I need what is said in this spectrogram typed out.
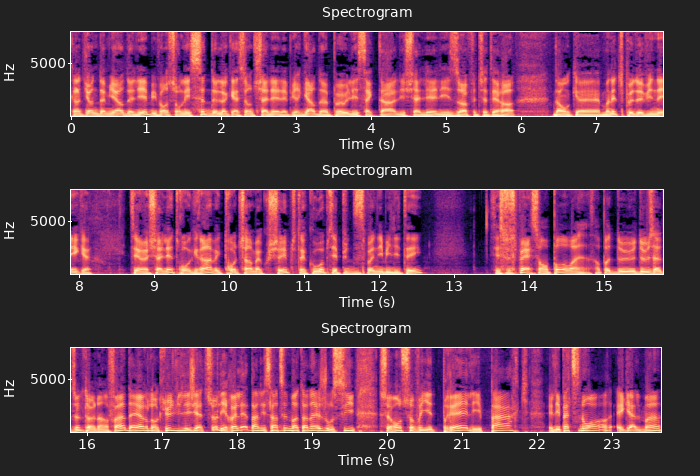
quand ils ont une demi-heure de libre, ils vont sur les sites de location de chalets, là, puis ils regardent un peu les secteurs, les chalets, les offres, etc. Donc, euh, tu peux deviner que c'est un chalet trop grand avec trop de chambres à coucher, puis tout à coup, a plus de disponibilité. C'est suspect. Ils sont pas, ouais, sont pas deux, deux adultes, un enfant. D'ailleurs, donc, de villégiature, les relais dans les sentiers de motoneige aussi seront surveillés de près, les parcs, les patinoires également,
